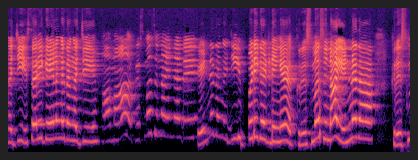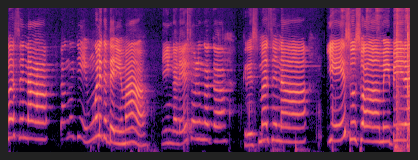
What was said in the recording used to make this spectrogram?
தங்கச்சி? சரி கேளுங்க தங்கச்சி. ஆமா கிறிஸ்மஸ்னா என்னது? என்ன தங்கச்சி இப்படி கேட்டுட்டீங்க? கிறிஸ்மஸ்னா என்னதா? கிறிஸ்மஸ்னா தங்கச்சி உங்களுக்கு தெரியுமா? நீங்களே சொல்லுங்கக்கா. கிறிஸ்மஸ்னா இயேசு சுவாமி பிறந்தாரு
